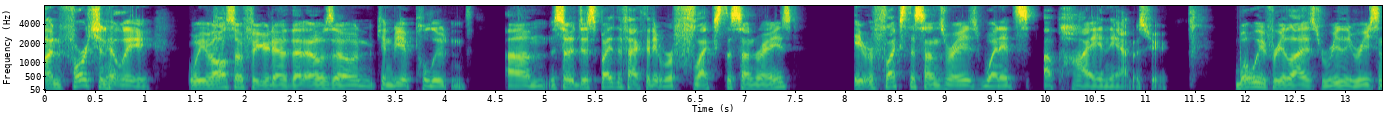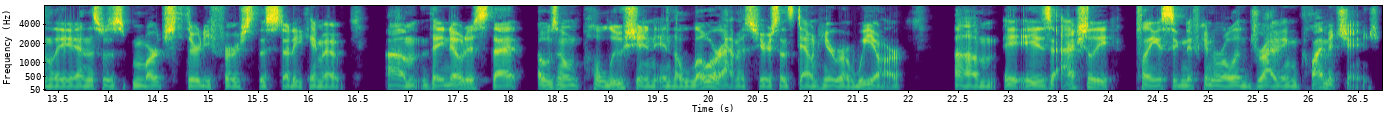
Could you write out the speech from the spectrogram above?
Unfortunately, we've also figured out that ozone can be a pollutant. Um, so, despite the fact that it reflects the sun rays, it reflects the sun's rays when it's up high in the atmosphere. What we've realized really recently, and this was March 31st, this study came out, um, they noticed that ozone pollution in the lower atmosphere, so that's down here where we are, um, is actually playing a significant role in driving climate change.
